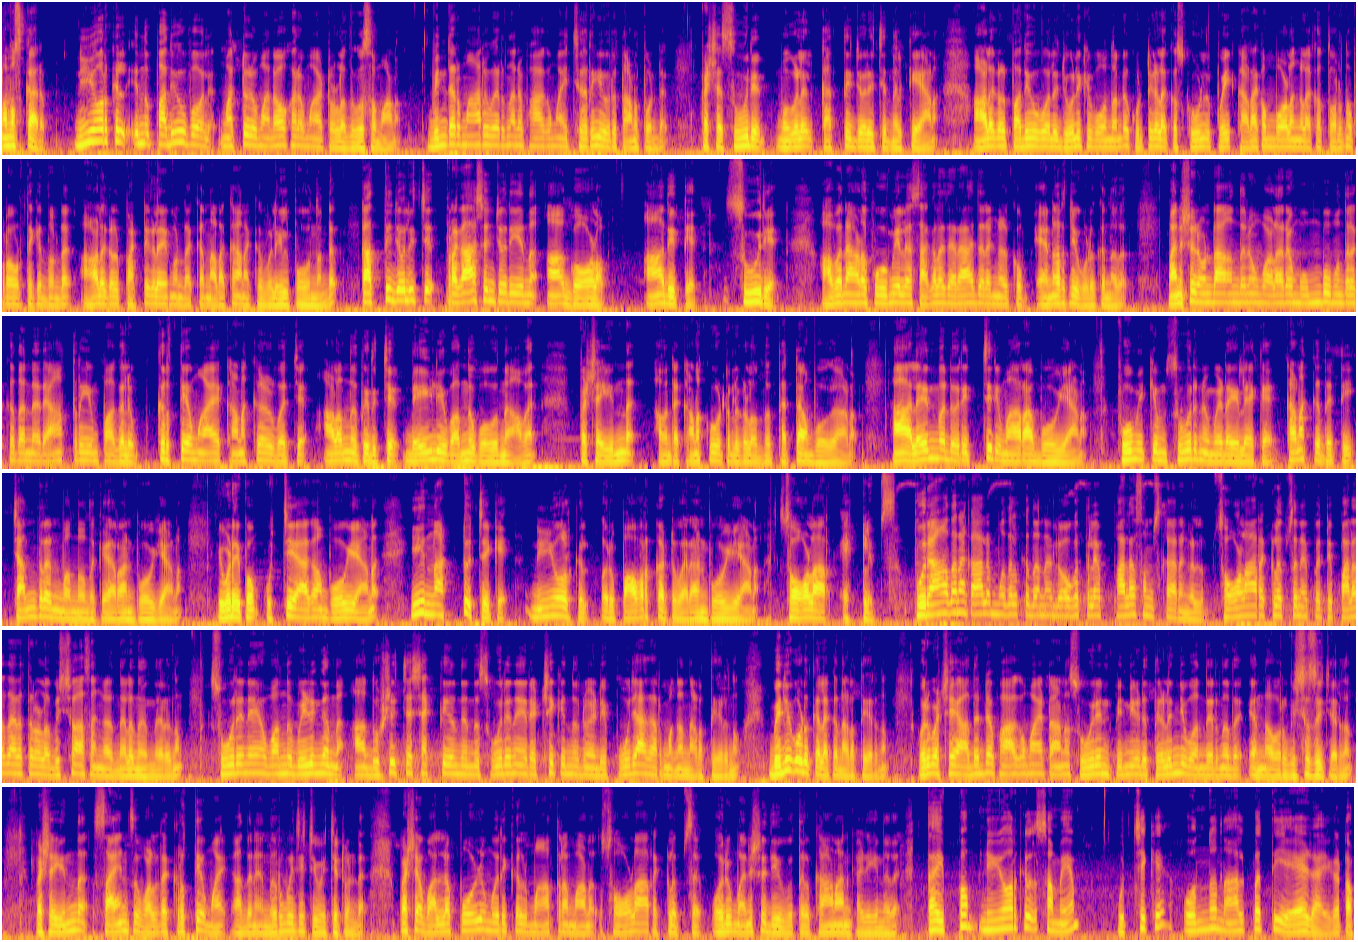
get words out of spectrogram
നമസ്കാരം. ന്യൂയോർക്കിൽ ഇന്ന് പതിവ് പോലെ മറ്റൊരു മനോഹരമായിട്ടുള്ള ദിവസമാണ്. വിന്റർ മാറി വരുന്നതിന്റെ ഭാഗമായി ചെറിയൊരു തണുപ്പുണ്ട്. പക്ഷേ സൂര്യൻ മുകളിൽ കത്തി ജ്വലിച്ച് നിൽക്കുകയാണ്. ആളുകൾ പതിവ് പോലെ ജോലിക്ക് പോകുന്നുണ്ട്. കുട്ടികളൊക്കെ സ്കൂളിൽ പോയി കടകമ്പോളങ്ങളൊക്കെ തുറന്ന് പ്രവർത്തിക്കുന്നുണ്ട്. ആളുകൾ പട്ടികളെയും കൊണ്ടൊക്കെ നടക്കാനൊക്കെ വെളിയിൽ പോകുന്നുണ്ട്. കത്തി ജ്വലിച്ച് പ്രകാശം ചൊരിയുന്ന ആ ഗോളം ആദിത്യൻ. സൂര്യൻ. അവനാണ് ഭൂമിയിലെ സകല ചരാചരങ്ങൾക്കും എനർജി കൊടുക്കുന്നത്. മനുഷ്യനുണ്ടാകുന്നതിനും വളരെ മുമ്പ് മുതൽക്ക് തന്നെ രാത്രിയും പകലും കൃത്യമായ കണക്കുകൾ വെച്ച് അളന്ന് തിരിച്ച് ഡെയിലി വന്നു പോകുന്ന അവൻ. പക്ഷേ ഇന്ന് അവന്റെ കണക്കുകൂട്ടലുകളൊന്ന് തെറ്റാൻ പോവുകയാണ്. ആ അലൈൻമെന്റ് ഒരു ഇച്ചിരി മാറാൻ പോവുകയാണ്. ഭൂമിക്കും സൂര്യനും ഇടയിലേക്ക് കണക്ക് തെറ്റി ചന്ദ്രൻ വന്നൊന്ന് കയറാൻ പോവുകയാണ്. ഇവിടെ ഇപ്പം ഉച്ചയാകാൻ പോവുകയാണ്. ഈ നട്ടുച്ചയ്ക്ക് ന്യൂയോർക്കിൽ ഒരു പവർ കട്ട് വരാൻ പോവുകയാണ്. Solar eclipse. പുരാതന കാലം മുതൽക്ക് തന്നെ ലോകത്തിലെ പല സംസ്കാരങ്ങളിലും സോളാർ എക്ലിപ്സിനെ പറ്റി പലതരത്തിലുള്ള വിശ്വാസങ്ങൾ നിലനിന്നിരുന്നു. സൂര്യനെ വന്ന് വിഴുങ്ങുന്ന ആ ദുഷിച്ച ശക്തിയിൽ നിന്ന് സൂര്യനെ രക്ഷിക്കുന്നതിന് വേണ്ടി പൂജാകർമ്മങ്ങൾ നടത്തിയിരുന്നു. ബലി കൊടുക്കലൊക്കെ നടത്തിയിരുന്നു. ഒരുപക്ഷെ അതിന്റെ ഭാഗമായിട്ടാണ് സൂര്യൻ പിന്നീട് തെളിഞ്ഞു വന്നിരുന്നത് എന്ന് അവർ വിശ്വസിച്ചിരുന്നു. പക്ഷേ ഇന്ന് സയൻസ് വളരെ കൃത്യമായി അതിനെ നിർവചിച്ചു വെച്ചിട്ടുണ്ട്. പക്ഷേ വല്ലപ്പോഴും ഒരിക്കൽ മാത്രമാണ് സോളാർ എക്ലിപ്സ് ഒരു മനുഷ്യ ജീവിതത്തിൽ കാണാൻ കഴിയുന്നത്. ഇപ്പം ന്യൂയോർക്കിൽ സമയം ഉച്ചയ്ക്ക് ഒന്ന് നാൽപ്പത്തി ഏഴായി കേട്ടോ.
